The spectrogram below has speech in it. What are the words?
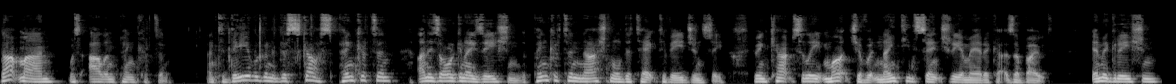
That man was Allan Pinkerton, and today we're going to discuss Pinkerton and his organisation, the Pinkerton National Detective Agency, who encapsulate much of what 19th century America is about immigration,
